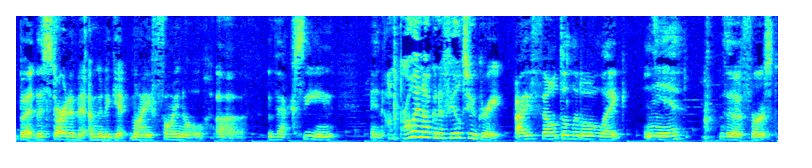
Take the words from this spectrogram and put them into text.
But the start of it, I'm to get my final uh, vaccine, and I'm probably not to feel too great. I felt a little like, the first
